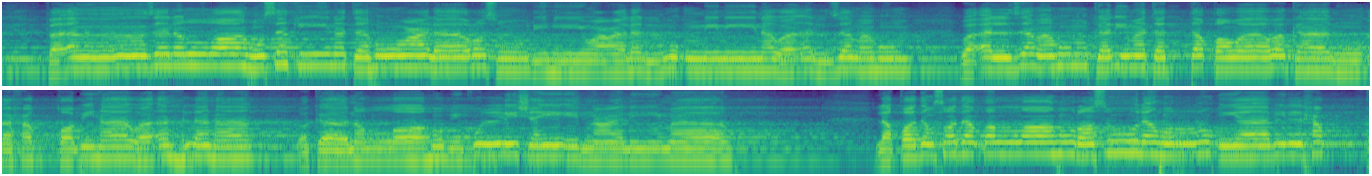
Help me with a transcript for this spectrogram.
فأنزل الله سكينته على رسوله وعلى المؤمنين وألزمهم وألزمهم كلمة التقوى وكانوا أحق بها وأهلها وكان الله بكل شيء عليما. لقد صدق الله رسوله الرؤيا بالحق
